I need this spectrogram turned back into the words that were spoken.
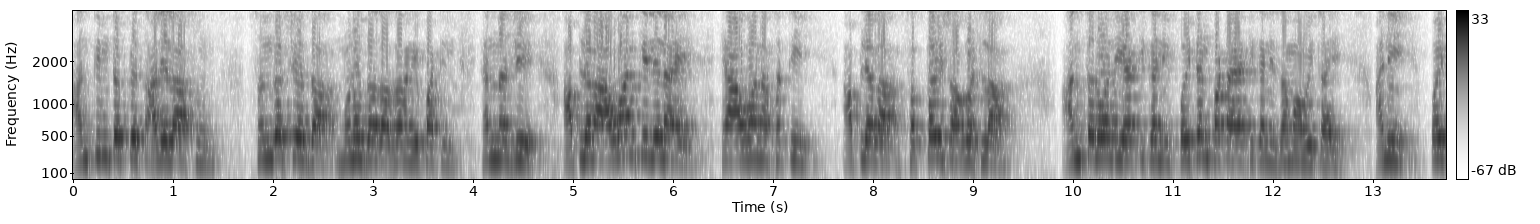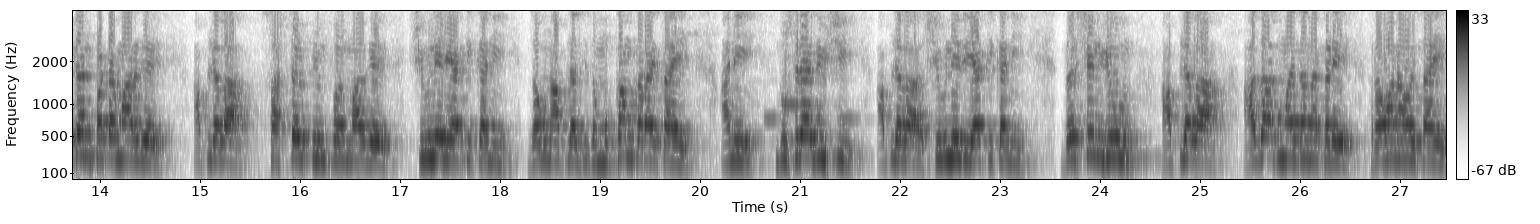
अंतिम टप्प्यात आलेला असून संघर्ष योद्धा मनोजदादा जरांगे पाटील यांना जे आपल्याला आव्हान केलेलं आहे ह्या आव्हानासाठी आपल्याला सत्तावीस ऑगस्टला आंतरवाली या ठिकाणी पैठण फाटा या ठिकाणी जमा व्हायचा आहे. आणि पैठण फाटा मार्गे आपल्याला सास्टल पिंपळ मार्गे शिवनेर या ठिकाणी जाऊन आपल्याला तिथं मुक्काम करायचा आहे. आणि दुसऱ्या दिवशी आपल्याला शिवनेरी या ठिकाणी दर्शन घेऊन आपल्याला आझाद मैदानाकडे रवाना व्हायचं आहे.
